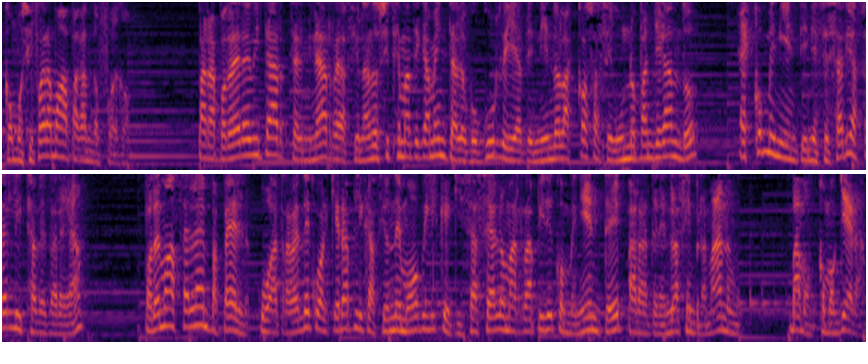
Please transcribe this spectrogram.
como si fuéramos apagando fuego. Para poder evitar terminar reaccionando sistemáticamente a lo que ocurre y atendiendo las cosas según nos van llegando, es conveniente y necesario hacer listas de tareas Podemos hacerla en papel o a través de cualquier aplicación de móvil que quizás sea lo más rápido y conveniente para tenerla siempre a mano. Vamos, como quiera.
